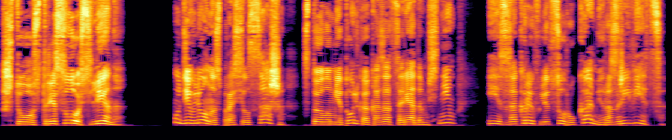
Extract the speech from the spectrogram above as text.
«Что стряслось, Лена?» Удивленно спросил Саша, стоило мне только оказаться рядом с ним и, закрыв лицо руками, разреветься.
